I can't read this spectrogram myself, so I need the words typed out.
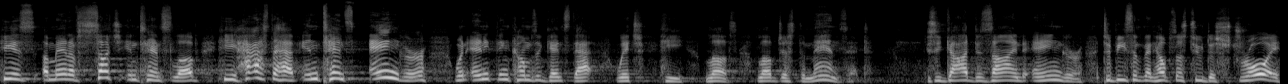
He is a man of such intense love, he has to have intense anger when anything comes against that which he loves. Love just demands it. You see, God designed anger to be something that helps us to destroy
